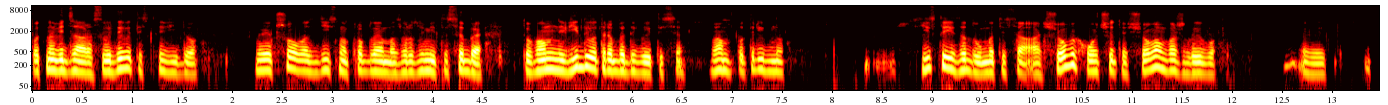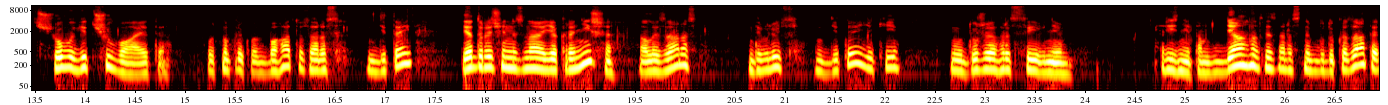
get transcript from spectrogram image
От навіть зараз ви дивитесь це відео. Ну, якщо у вас дійсно проблема зрозуміти себе, то вам не відео треба дивитися, вам потрібно сісти і задуматися, а що ви хочете, що вам важливо, е, що ви відчуваєте. От, наприклад, багато зараз дітей. Я, до речі, не знаю, як раніше, але зараз дивлюсь дітей, які ну, дуже агресивні. Різні там діагнози зараз не буду казати,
